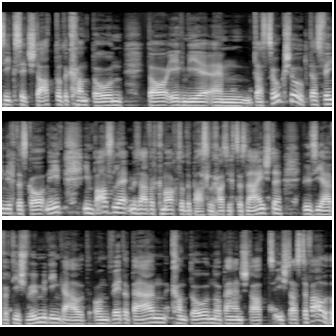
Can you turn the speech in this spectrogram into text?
sei es jetzt Stadt oder Kanton, da irgendwie ähm, das zurückschraubt. Das finde ich, das geht nicht. In Basel hat man es einfach gemacht, oder Basel kann sich das leisten, weil sie einfach die schwimmen in Geld. Und weder Bern, Kanton noch Bern Stadt ist das der Fall.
